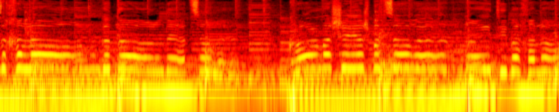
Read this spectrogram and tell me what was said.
זה חלום גדול די הצורך. כל מה שיש בצורך ראיתי בחלום.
